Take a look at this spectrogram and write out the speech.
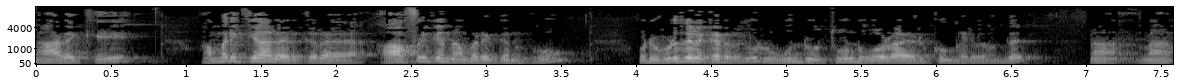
நாளைக்கு அமெரிக்காவில் இருக்கிற ஆப்பிரிக்கன் அமெரிக்கனுக்கும் ஒரு விடுதலை கிடைக்கிறதுக்கு ஒரு ஊண்டு தூண்டுகோலாக இருக்குங்கிறது வந்து நான் நான்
